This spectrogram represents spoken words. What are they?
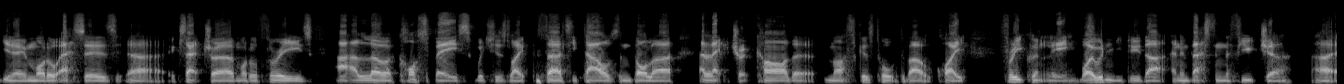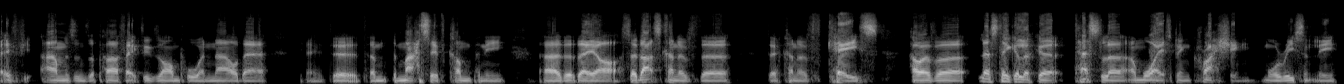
you know model s's uh, etc model 3s at a lower cost base which is like the $30000 electric car that musk has talked about quite frequently. Why wouldn't you do that and invest in the future? Uh, if amazon's a perfect example and now they're you know the, the, the massive company uh, that they are. So that's kind of the the kind of case However, let's take a look at Tesla and why it's been crashing more recently.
